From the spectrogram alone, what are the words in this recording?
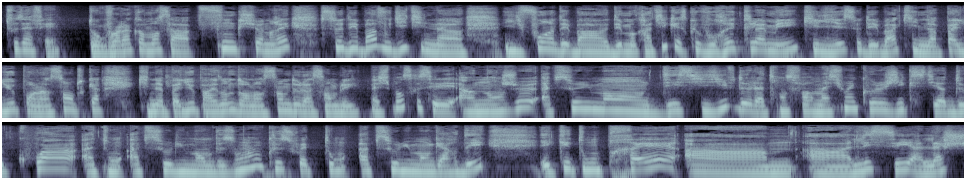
Tout à fait. Donc voilà comment ça fonctionnerait. Ce débat, vous dites, il, faut un débat démocratique. Est-ce que vous réclamez qu'il y ait ce débat qui n'a pas lieu pour l'instant, en tout cas, qui n'a pas lieu par exemple dans l'enceinte de l'Assemblée? Bah, je pense que c'est un enjeu absolument décisif de la transformation écologique. C'est-à-dire de quoi a-t-on absolument besoin, que souhaite-t-on absolument garder? Et qu'est-on prêt à, à laisser, à lâcher?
